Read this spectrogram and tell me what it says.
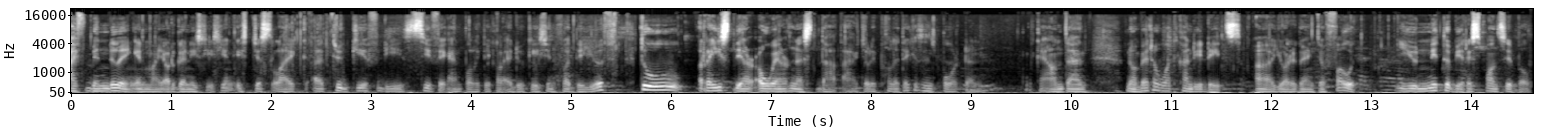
i've been doing in my organization is just like uh, to give the civic and political education for the youth to raise their awareness that actually politics is important okay and then no matter what candidates uh, you are going to vote you need to be responsible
